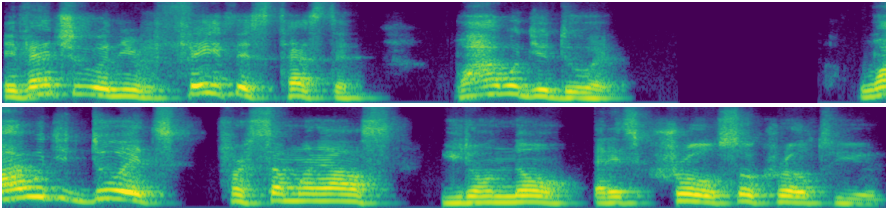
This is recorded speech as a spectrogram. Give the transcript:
eventually when your faith is tested, why would you do it? Why would you do it for someone else you don't know that is cruel, so cruel to you?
